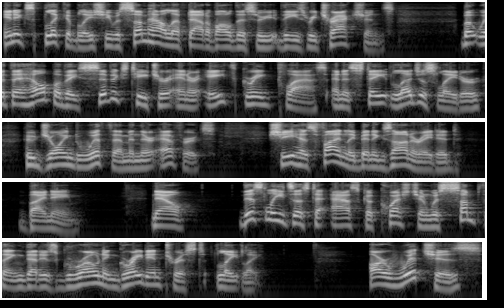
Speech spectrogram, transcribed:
Inexplicably, she was somehow left out of all this, these retractions. But with the help of a civics teacher and her eighth grade class and a state legislator who joined with them in their efforts, she has finally been exonerated by name. Now, this leads us to ask a question with something that has grown in great interest lately. Are witches,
